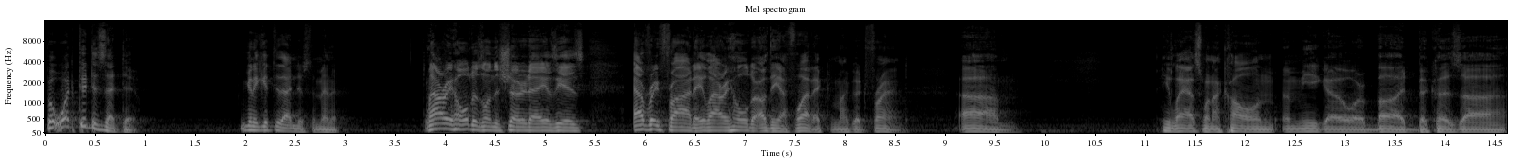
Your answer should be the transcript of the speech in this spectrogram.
But what good does that do? I'm going to get to that in just a minute. Larry Holder's on the show today, as he is every Friday. Larry Holder of The Athletic, my good friend. Um, he laughs when I call him amigo or bud because uh,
